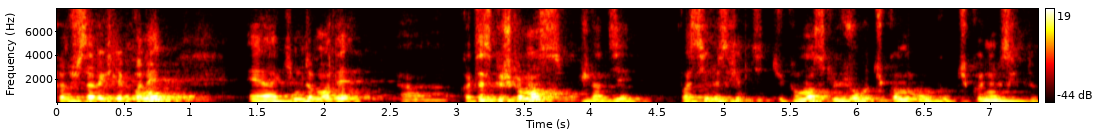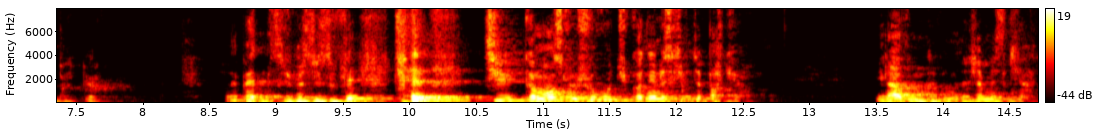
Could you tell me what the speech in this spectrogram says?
je savais que je les prenais, et euh, qui me demandaient quand est-ce que je commence, je leur disais voici le script, tu commences le jour où tu, tu connais le script par cœur. Je répète parce que je me suis soufflé tu commences le jour où tu connais le script par cœur. Et là, vous ne devinerez jamais ce qui arrive.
